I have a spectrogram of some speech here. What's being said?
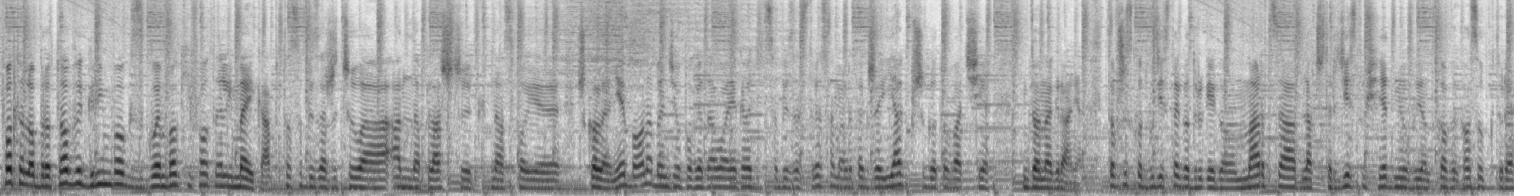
Fotel obrotowy, greenbox, głęboki fotel i make-up. To sobie zażyczyła Anna Plaszczyk na swoje szkolenie, bo ona będzie opowiadała, jak radzić sobie ze stresem, ale także jak przygotować się do nagrania. To wszystko 22 marca dla 47 wyjątkowych osób, które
